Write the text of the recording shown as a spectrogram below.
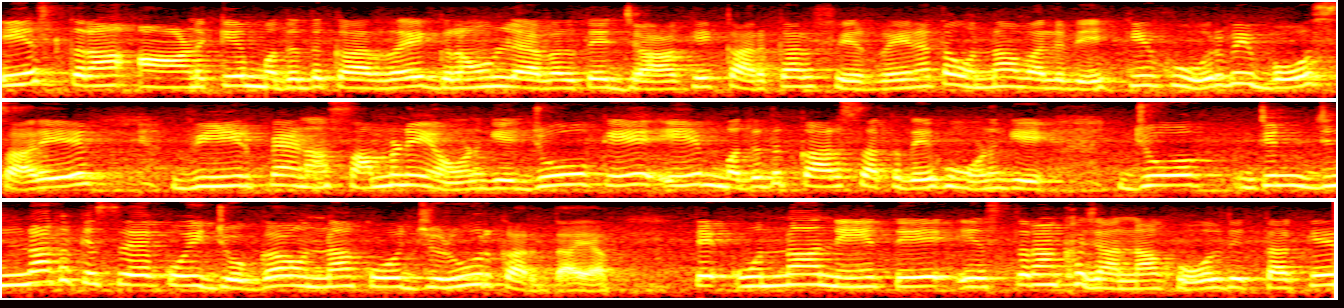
ਇਸ ਤਰ੍ਹਾਂ ਆਣ ਕੇ ਮਦਦ ਕਰ ਰਹੇ ਗਰਾਊਂਡ ਲੈਵਲ ਤੇ ਜਾ ਕੇ ਘਰ ਘਰ ਫਿਰ ਰਹੇ ਨੇ, ਤਾਂ ਉਹਨਾਂ ਵੱਲ ਵੇਖ ਕੇ ਹੋਰ ਵੀ ਬਹੁਤ ਸਾਰੇ ਵੀਰ ਭੈਣਾਂ ਸਾਹਮਣੇ ਆਉਣਗੇ, ਜੋ ਕਿ ਇਹ ਮਦਦ ਕਰ ਸਕਦੇ ਹੋਣਗੇ, ਜੋ ਜਿਨ- ਜਿੰਨਾ ਕੁ ਕਿਸੇ ਕੋਈ ਜੋਗਾ ਉਹਨਾਂ ਕੋ ਜ਼ਰੂਰ ਕਰਦਾ ਆ। ਤੇ ਉਹਨਾਂ ਨੇ ਤੇ ਇਸ ਤਰ੍ਹਾਂ ਖਜ਼ਾਨਾ ਖੋਲ ਦਿੱਤਾ ਕਿ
